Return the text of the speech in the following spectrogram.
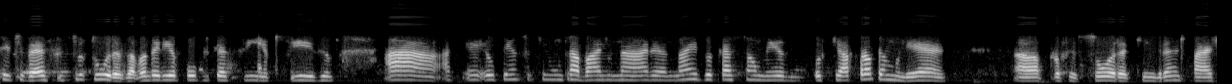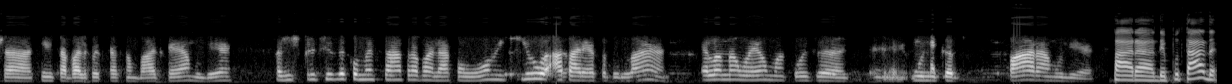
Se tivesse estruturas, a lavanderia pública sim é possível, a, a, eu penso que um trabalho na área, na educação mesmo, porque a própria mulher, a professora, que em grande parte a, quem trabalha com educação básica é a mulher, a gente precisa começar a trabalhar com o homem que a tarefa do lar, ela não é uma coisa é, única para a mulher. Para a deputada,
